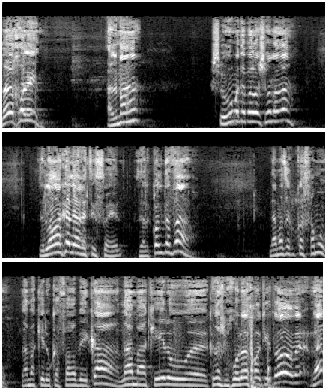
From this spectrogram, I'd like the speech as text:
לא יכולים. על מה? שהוא מדבר לשון הרע. זה לא רק על ארץ ישראל, זה על כל דבר. למה זה כל כך חמור? למה כאילו כפר בעיקר? למה כאילו אה, הקדוש ברוך הוא לא יכול להיות איתו? למה?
